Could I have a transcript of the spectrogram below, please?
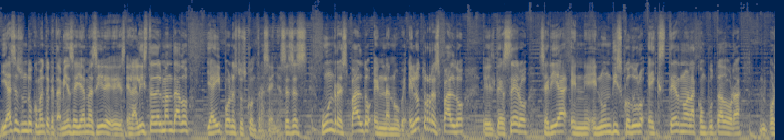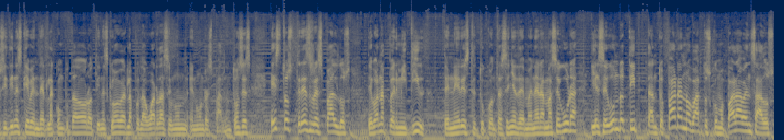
y haces un documento que también se llame así eh, en la lista del mandado y ahí pones tus contraseñas. Ese es un respaldo en la nube. El otro respaldo, el tercero, sería en, un disco duro externo a la computadora. Por si tienes que vender la computadora o tienes que moverla, pues la guardas en un, respaldo. Entonces, estos tres respaldos te van a permitir tener este, tu contraseña de manera más segura. Y el segundo tip, tanto para novatos como para avanzados,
